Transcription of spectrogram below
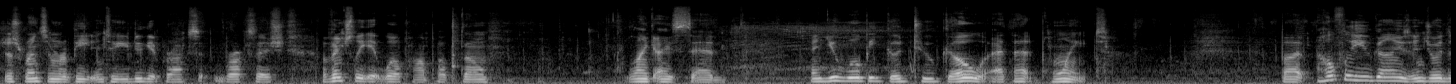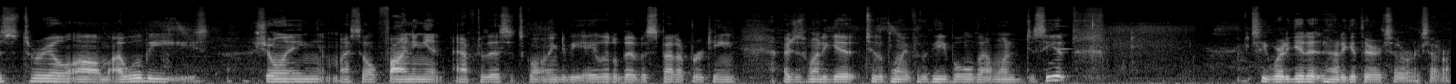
Just rinse and repeat until you do get Bruxish. Eventually it will pop up though. Like I said. And you will be good to go at that point. But hopefully you guys enjoyed this tutorial. Um, I will be showing myself finding it after this. It's going to be a little bit of a sped up routine. I just wanted to get to the point for the people that wanted to see it. See where to get it, how to get there, etc, etc.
